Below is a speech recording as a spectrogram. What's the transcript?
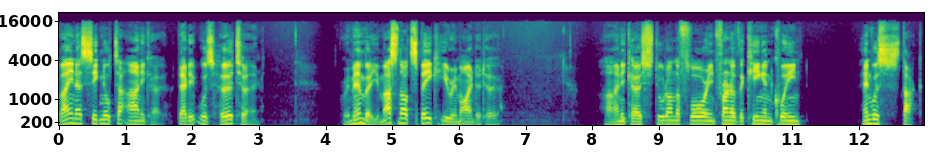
Vena signalled to Arnico that it was her turn. Remember, you must not speak, he reminded her. Arnico stood on the floor in front of the king and queen and was stuck.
